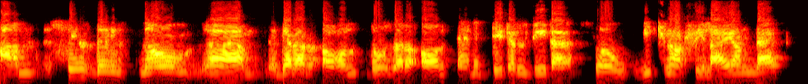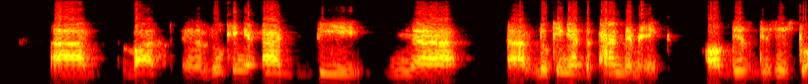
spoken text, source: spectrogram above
um, since there is no, um, there are all those are all anecdotal data, so we cannot rely on that. Uh, but uh, looking at the uh, uh, looking at the pandemic of this disease to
